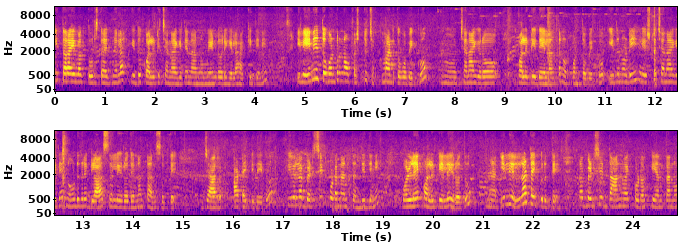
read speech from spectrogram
ಈ ಥರ ಇವಾಗ ತೋರಿಸ್ತಾ ಇದ್ನಲ್ಲ, ಇದು ಕ್ವಾಲಿಟಿ ಚೆನ್ನಾಗಿದೆ. ನಾನು ಮೇನ್ ಡೋರಿಗೆಲ್ಲ ಹಾಕಿದ್ದೀನಿ. ಇಲ್ಲಿ ಏನೇ ತೊಗೊಂಡ್ರು ನಾವು ಫಸ್ಟ್ ಚೆಕ್ ಮಾಡಿ ತೊಗೋಬೇಕು. ಚೆನ್ನಾಗಿರೋ ಕ್ವಾಲಿಟಿ ಇದೆ ಇಲ್ಲ ಅಂತ ನೋಡ್ಕೊಂಡು ತೊಗೋಬೇಕು. ಇದು ನೋಡಿ ಎಷ್ಟು ಚೆನ್ನಾಗಿದೆ. ನೋಡಿದ್ರೆ ಗ್ಲಾಸಲ್ಲಿ ಇರೋದೇನೋ ಅಂತ ಅನಿಸುತ್ತೆ. ಜಾರ್, ಆ ಟೈಪ್ ಇದೆ ಇದು. ಇವೆಲ್ಲ ಬೆಡ್ಶೀಟ್ ಕೂಡ ನಾನು ತಂದಿದ್ದೀನಿ. ಒಳ್ಳೆ ಕ್ವಾಲಿಟಿಯಲ್ಲೇ ಇರೋದು. ಇಲ್ಲಿ ಎಲ್ಲ ಟೈಪ್ ಇರುತ್ತೆ. ನಾವು ಬೆಡ್ಶೀಟ್ ದಾನವಾಗಿ ಕೊಡೋಕ್ಕೆ ಅಂತಲೂ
